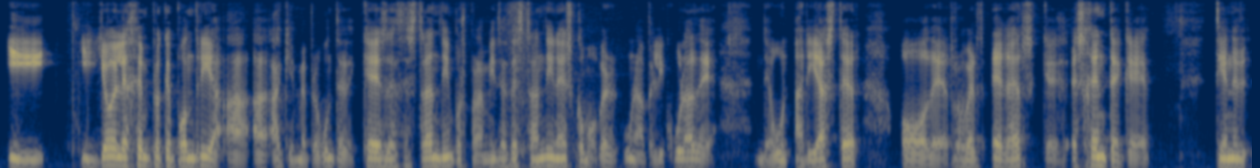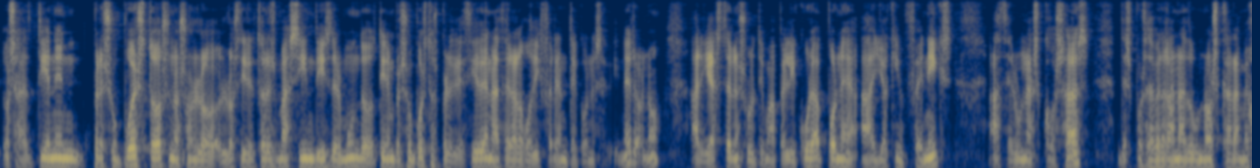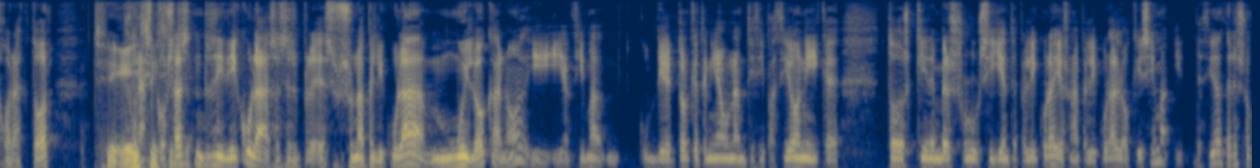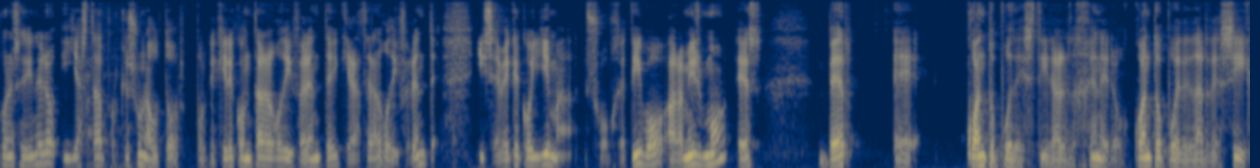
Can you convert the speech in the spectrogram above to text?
Y, y yo el ejemplo que pondría a, quien me pregunte qué es Death Stranding, pues para mí Death Stranding es como ver una película de, de un Ari Aster o de Robert Eggers, que es gente que tiene, o sea, tienen presupuestos, no son los directores más indies del mundo, tienen presupuestos, pero deciden hacer algo diferente con ese dinero, ¿no? Ari Aster en su última película pone a Joaquín Phoenix a hacer unas cosas, después de haber ganado un Oscar a Mejor Actor, sí, unas cosas ridículas. Es, una película muy loca, ¿no? y encima un director que tenía una anticipación y que todos quieren ver su siguiente película y es una película loquísima y decide hacer eso con ese dinero y ya está porque es un autor, porque quiere contar algo diferente y quiere hacer algo diferente. Y se ve que Kojima, su objetivo ahora mismo es ver eh, cuánto puede estirar el género, cuánto puede dar de sí,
